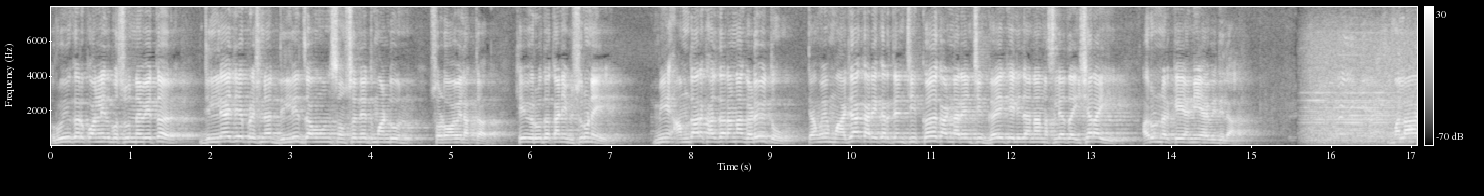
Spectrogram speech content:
रुईकर कॉलनीत बसून नव्हे तर जिल्ह्याचे प्रश्न दिल्लीत जाऊन संसदेत मांडून सोडवावे लागतात. हे विरोधकांनी विसरू नये. मी आमदार खासदारांना घडवितो. त्यामुळे माझ्या कार्यकर्त्यांची कळ काढणाऱ्यांची गय केली जाणार नसल्याचा इशाराही अरुण नरके यांनी यावेळी दिला. मला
